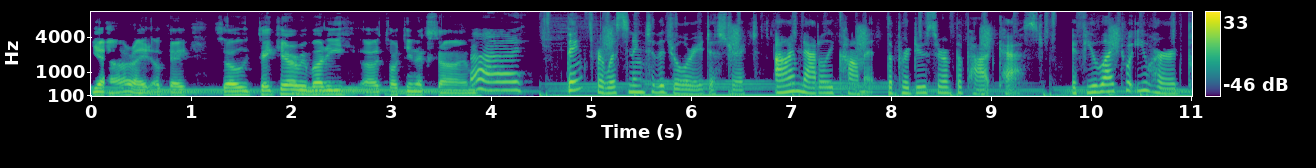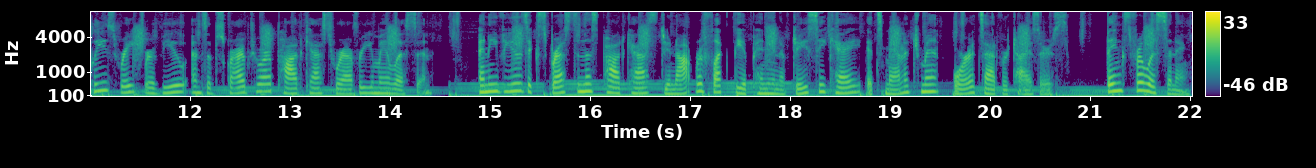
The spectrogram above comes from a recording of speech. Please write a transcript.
Yeah. All right. Okay. So take care, everybody. Uh, talk to you next time. Bye. Thanks for listening to the Jewelry District. I'm Natalie Comet, the producer of the podcast. If you liked what you heard, please rate, review, and subscribe to our podcast wherever you may listen. Any views expressed in this podcast do not reflect the opinion of JCK, its management, or its advertisers. Thanks for listening.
